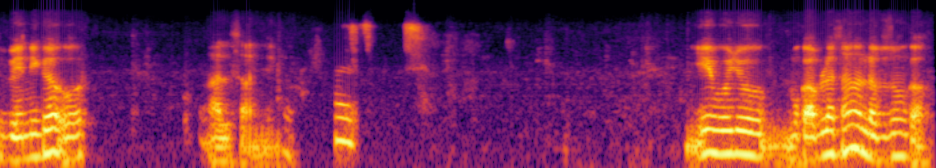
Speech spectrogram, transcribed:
तो वेनिगर और अल्स आ ये वो जो मुकाबला था ना लफ्जों का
